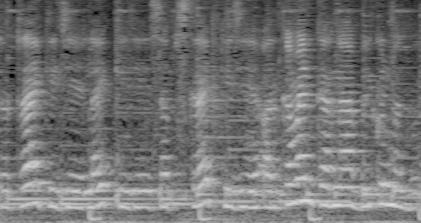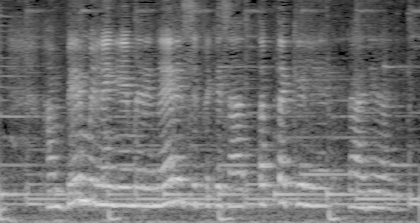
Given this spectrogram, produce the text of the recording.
तो ट्राई कीजिए लाइक कीजिए सब्सक्राइब कीजिए और कमेंट करना बिल्कुल मत भूलिए। हम फिर मिलेंगे मेरे नए रेसिपी के साथ। तब तक के लिए राधे राधे।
